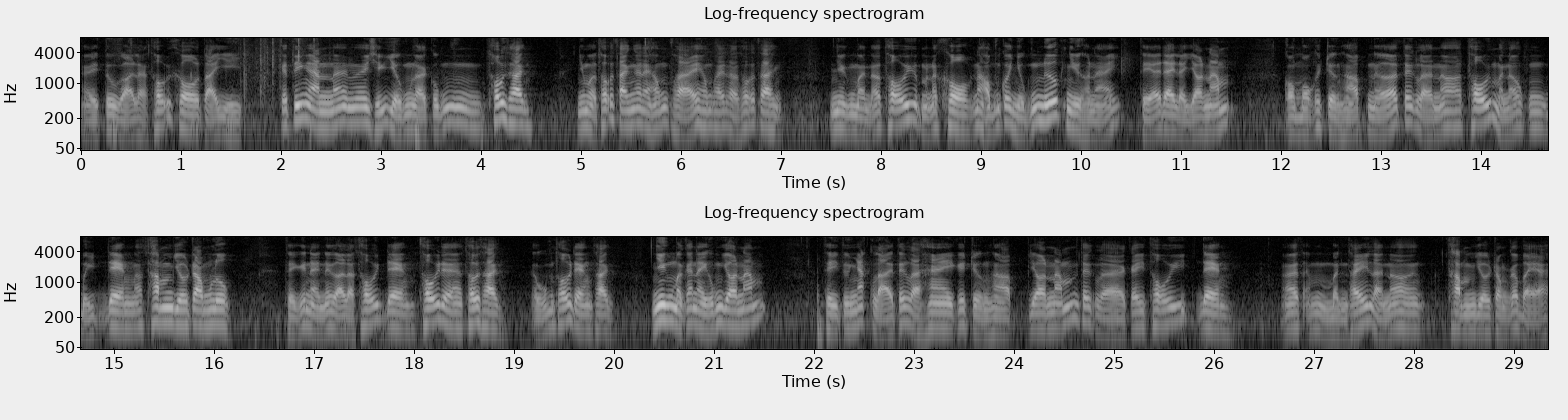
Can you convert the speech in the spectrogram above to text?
Thì tôi gọi là thối khô tại vì cái tiếng Anh nó, nó sử dụng là cũng thối thân. Nhưng mà thối thân cái này không phải không phải là thối thân nhưng mà nó thối mà nó khô nó không có nhũng nước như hồi nãy. Thì ở đây là do nấm. Còn một cái trường hợp nữa tức là nó thối mà nó cũng bị đen nó thâm vô trong luôn. Thì cái này nó gọi là thối đen thối đen, thối thân. Cũng thối đen thân. Nhưng mà cái này cũng do nấm. Thì tôi nhắc lại tức là hai cái trường hợp do nấm tức là cái thối đen mình thấy là nó thâm vô trong cái bẹ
